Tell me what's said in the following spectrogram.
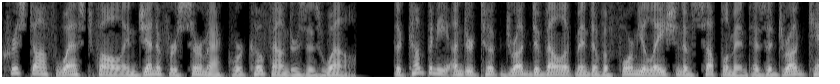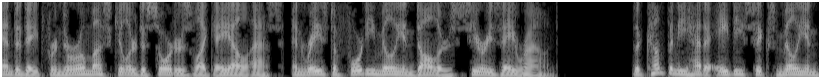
Christoph Westphal and Jennifer Cermak were co-founders as well. The company undertook drug development of a formulation of supplement as a drug candidate for neuromuscular disorders like ALS, and raised a $40 million Series A round. The company had a $86 million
